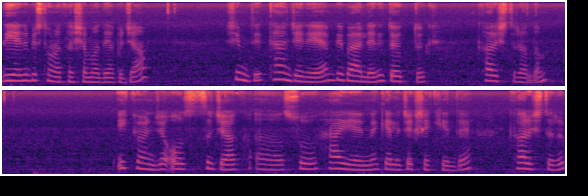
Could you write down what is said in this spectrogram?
Diğerini bir sonraki aşamada yapacağım. Şimdi tencereye biberleri döktük. Karıştıralım. İlk önce o sıcak e, su her yerine gelecek şekilde karıştırıp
